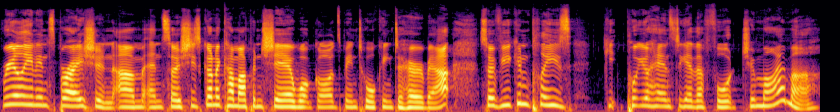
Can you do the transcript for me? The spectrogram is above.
really an inspiration. Um, and so she's going to come up and share what God's been talking to her about. So if you can please get, put your hands together for Jemima.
